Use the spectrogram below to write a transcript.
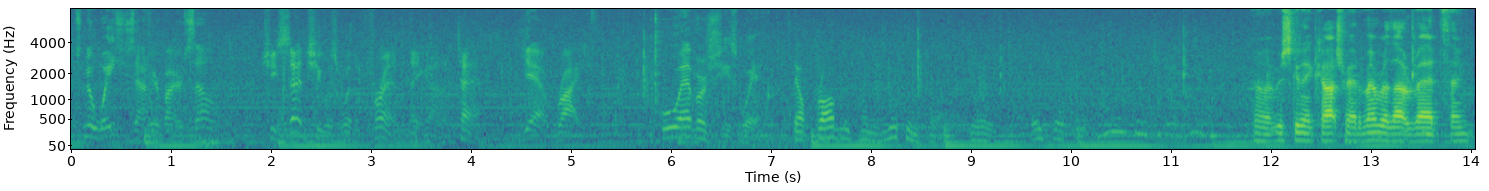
There's no way she's out here by herself. She said she was with a friend. They got attacked. Yeah, right. Whoever she's with. They'll probably come looking for her. Oh, it was gonna catch me. I remember that red thing.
